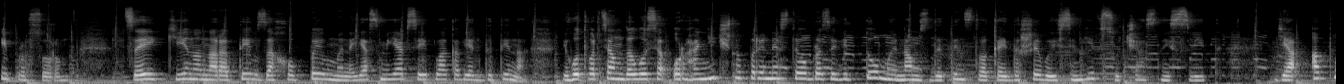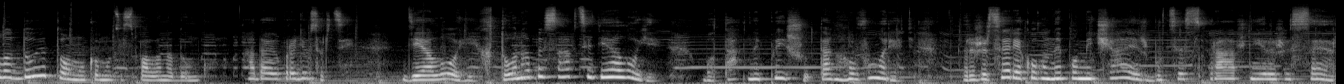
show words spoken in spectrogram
і про сором. Цей кінонаратив захопив мене. Я сміявся і плакав як дитина. Його творцям вдалося органічно перенести образи відомої нам з дитинства Кайдашевої сім'ї в сучасний світ. Я аплодую тому, кому це спало на думку. Гадаю, продюсерці. Діалоги. Хто написав ці діалоги? Бо так не пишуть, так говорять. Режисер, якого не помічаєш, бо це справжній режисер.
